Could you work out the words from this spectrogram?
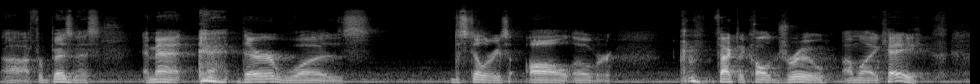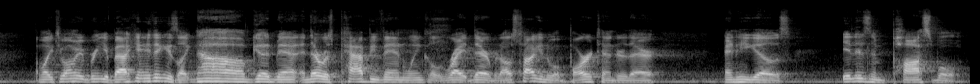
uh, for business, and man, there was distilleries all over. In fact, I called Drew. I'm like, hey, I'm like, do you want me to bring you back anything? He's like, no, I'm good, man. And there was Pappy Van Winkle right there. But I was talking to a bartender there, and he goes, it is impossible,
